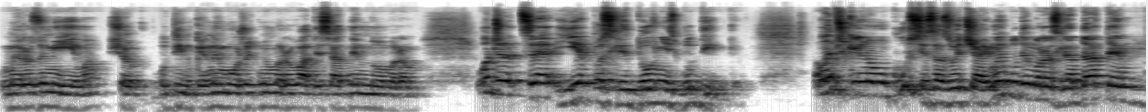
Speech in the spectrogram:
Ми розуміємо, що будинки не можуть нумеруватися одним номером. Отже, це є послідовність будинків. Але в шкільному курсі зазвичай ми будемо розглядати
